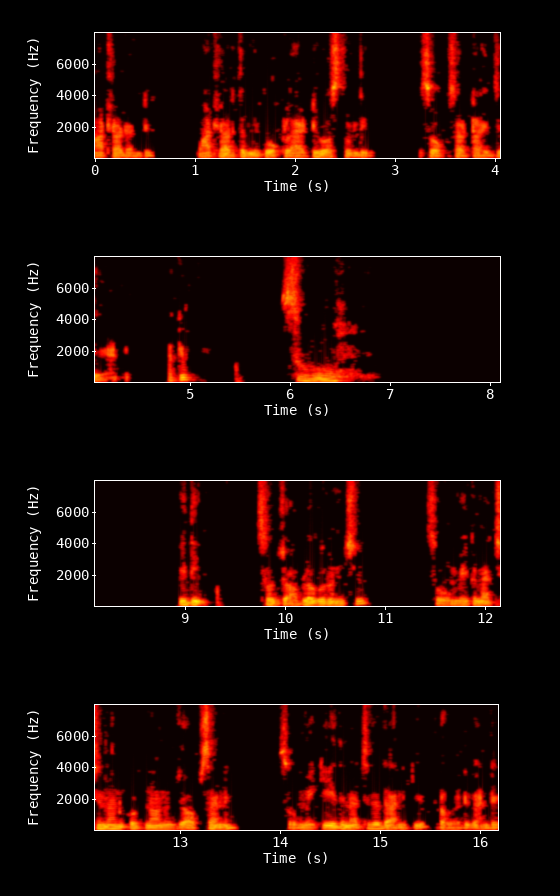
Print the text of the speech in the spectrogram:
మాట్లాడండి. మాట్లాడితే మీకు క్లారిటీ వస్తుంది. సో ఒకసారి ట్రై చేయండి. ఓకే. సో ఇది. సో జాబ్ల గురించి. సో మీకు నచ్చింది అనుకుంటున్నాను జాబ్స్ అని. సో మీకు ఏది నచ్చితే దానికి ప్రొవైడ్ కండి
